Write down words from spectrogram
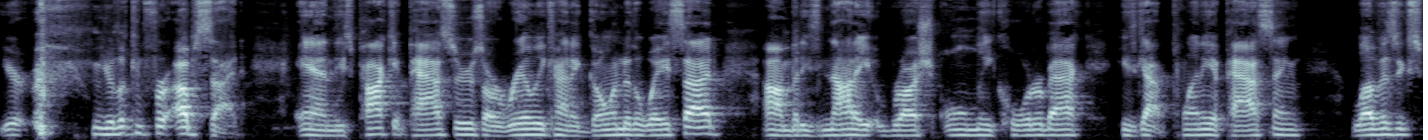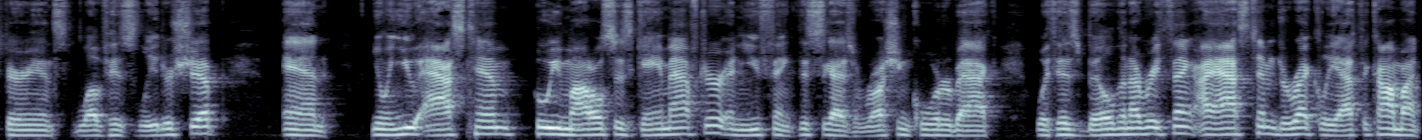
You're you're looking for upside and these pocket passers are really kind of going to the wayside. Um, but he's not a rush only quarterback. He's got plenty of passing. Love his experience, love his leadership. And you know, when you asked him who he models his game after, and you think this guy's a rushing quarterback with his build and everything, I asked him directly at the combine,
